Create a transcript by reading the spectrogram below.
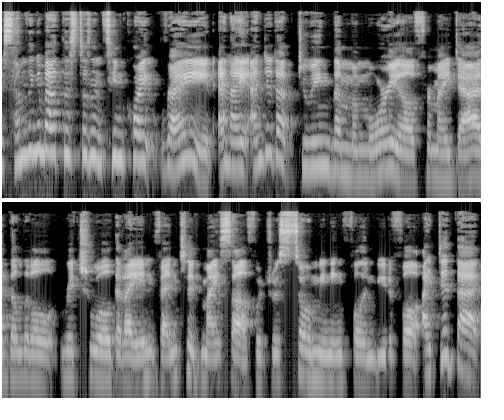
something about this doesn't seem quite right. And I ended up doing the memorial for my dad, the little ritual that I invented myself, which was so meaningful and beautiful. I did that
